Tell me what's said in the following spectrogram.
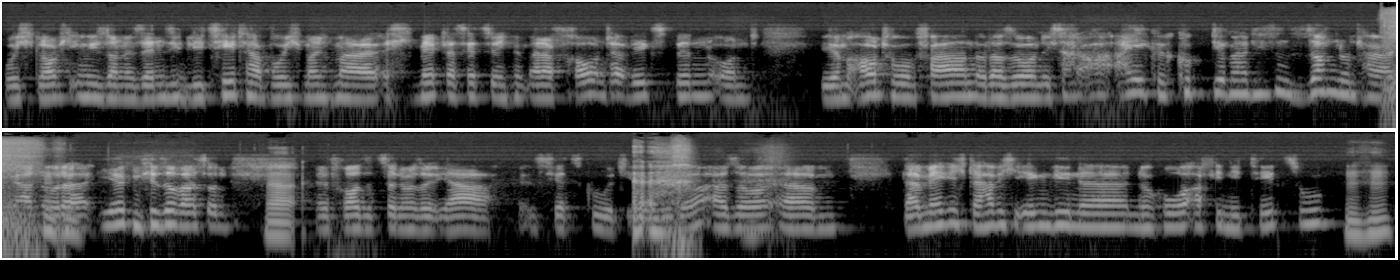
wo ich, glaube ich, irgendwie so eine Sensibilität habe, wo ich manchmal, ich merke das jetzt, wenn ich mit meiner Frau unterwegs bin und wir im Auto fahren oder so und ich sage, oh, Eike, guck dir mal diesen Sonnenuntergang an oder irgendwie sowas und Ja. meine Frau sitzt dann nur so, ja, ist jetzt gut. So. Also ähm, da merke ich, da habe ich irgendwie eine, eine hohe Affinität zu. Mhm.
